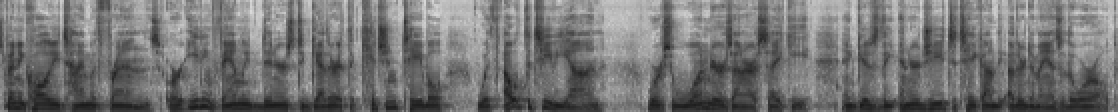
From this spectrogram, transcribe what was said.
spending quality time with friends, or eating family dinners together at the kitchen table without the TV on works wonders on our psyche and gives the energy to take on the other demands of the world.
